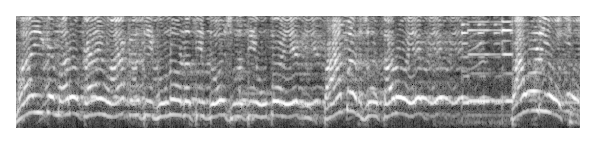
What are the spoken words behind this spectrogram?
માં ઈ કે મારો કાંઈ વાંક નથી, ગુનો નથી, દોષ નથી, હું તો એક પામર છું, તારો એક પાવળિયો છું.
